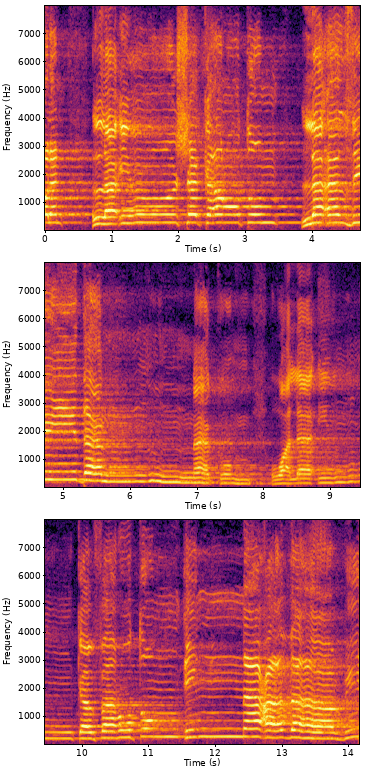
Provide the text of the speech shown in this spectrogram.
বলেন লা ইন শাকারতুম লা আযীদান্নাকুম আযাবি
